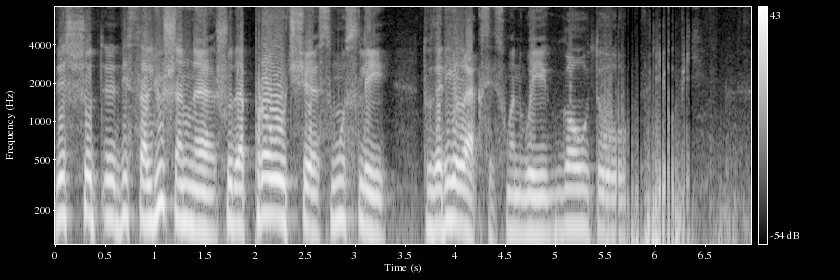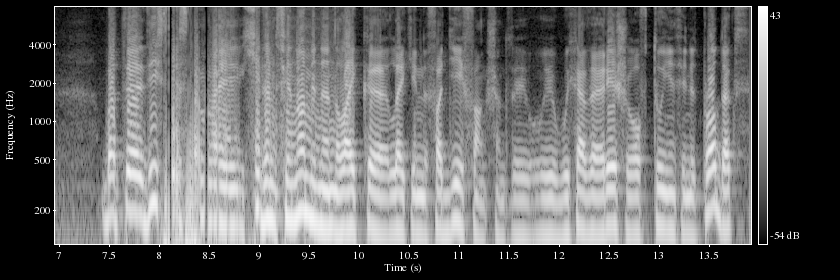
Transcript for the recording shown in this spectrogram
this should uh, this solution uh, should approach smoothly to the real axis when we go to. But uh, this is some uh, hidden phenomenon like uh, like in the Faddeev functions. Uh, we, we have a ratio of two infinite products,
